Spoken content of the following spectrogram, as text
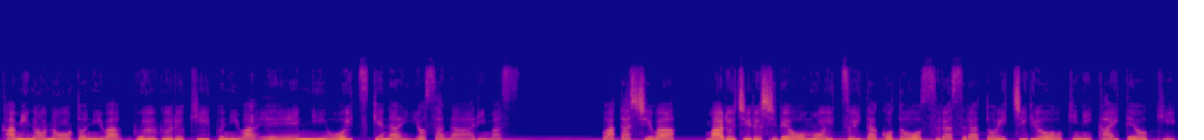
紙のノートには Google Keep には永遠に追いつけない良さがあります。私は丸印で思いついたことをスラスラと一行おきに書いておき、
